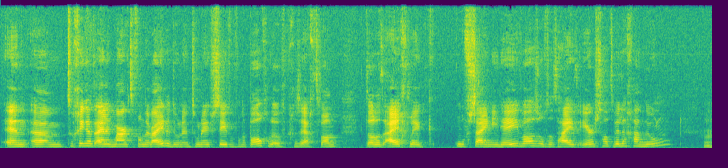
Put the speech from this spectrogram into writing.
En ehm, toen ging uiteindelijk Maarten van der Weijden doen. En toen heeft Stefan van der Pal geloof ik gezegd van, dat het eigenlijk of zijn idee was... of dat hij het eerst had willen gaan doen. Mhm.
